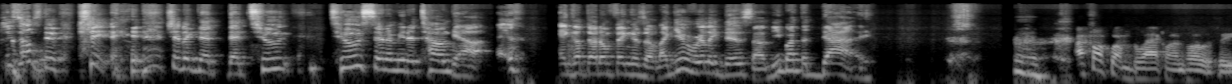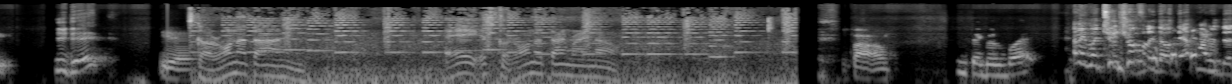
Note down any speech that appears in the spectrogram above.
She's so stupid. She she like that that two two centimeter tongue out and go throw them fingers up. Like you really did something. You about to die. I saw something black on the toilet seat. You did? Yeah. It's Corona time. Hey, it's Corona time right now. So, You think it was black? I mean, but tru- truthfully though, that part of the,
